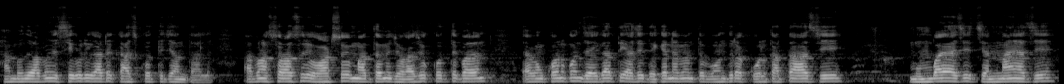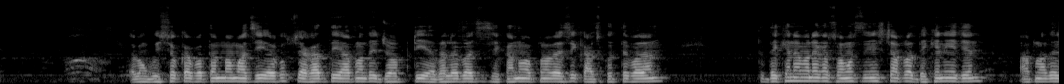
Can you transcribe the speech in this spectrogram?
হ্যাঁ বন্ধু, আপনি যদি সিকিউরিটি গার্ডে কাজ করতে চান তাহলে আপনারা সরাসরি হোয়াটসঅ্যাপের মাধ্যমে যোগাযোগ করতে পারেন এবং কোন কোন জায়গাতে আছে দেখে নেবেন। তো বন্ধুরা, কলকাতা আছে, মুম্বাই আছে, চেন্নাই আছে এবং বিশ্বকাপত্তনম আছে। এরকম জায়গাতে আপনাদের জবটি অ্যাভেলেবেল আছে, সেখানেও আপনারা এসে কাজ করতে পারেন। তো দেখে নেবেন এখন সমস্ত জিনিসটা আপনারা দেখে নিয়েছেন। আপনাদের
